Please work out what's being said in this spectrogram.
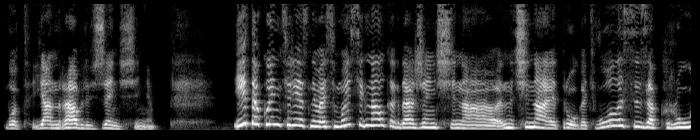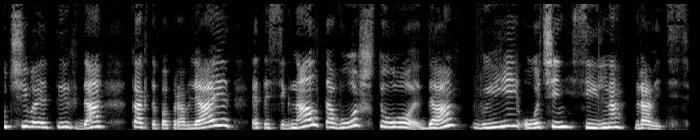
вот я нравлюсь женщине. И такой интересный восьмой сигнал, когда женщина начинает трогать волосы, закручивает их, да, как-то поправляет. Это сигнал того, что да, вы очень сильно нравитесь.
